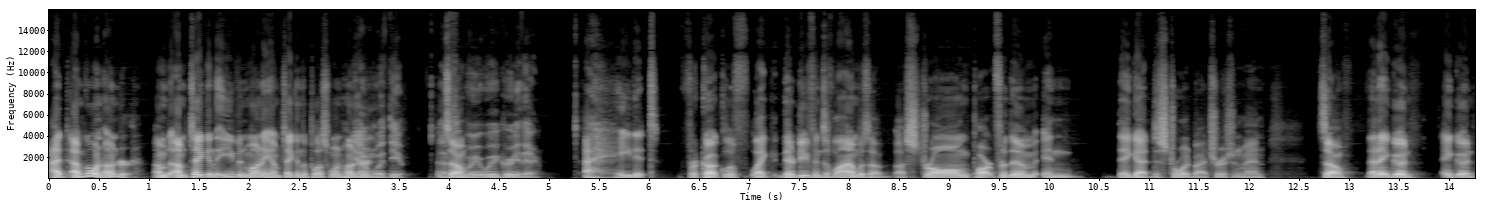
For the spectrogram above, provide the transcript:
I, I'm going under. I'm, I'm taking the even money. I'm taking the plus 100. Yeah, I'm with you. That's, So- we, we agree there. I hate it for Cutcliffe. Like their defensive line was a, a strong part for them, and they got destroyed by attrition, man. So that ain't good. Ain't good.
